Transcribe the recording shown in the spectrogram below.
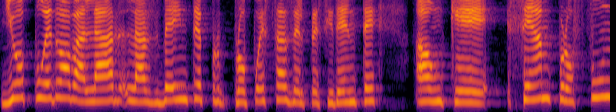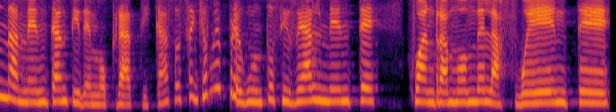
yo puedo avalar las 20 propuestas del presidente, aunque sean profundamente antidemocráticas. O sea, yo me pregunto si realmente Juan Ramón de la Fuente,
